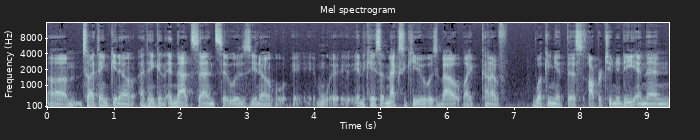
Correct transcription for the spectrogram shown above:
Um, so I think you know I think in, in, that sense it was you know in the case of Mexicue it was about like kind of looking at this opportunity and then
